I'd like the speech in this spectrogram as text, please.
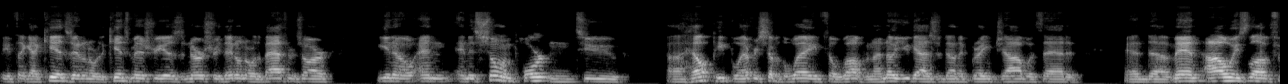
if they got kids, they don't know where the kids ministry is, the nursery, they don't know where the bathrooms are. You know, and and it's so important to uh, help people every step of the way feel welcome. And I know you guys have done a great job with that. And and uh, man, I always love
